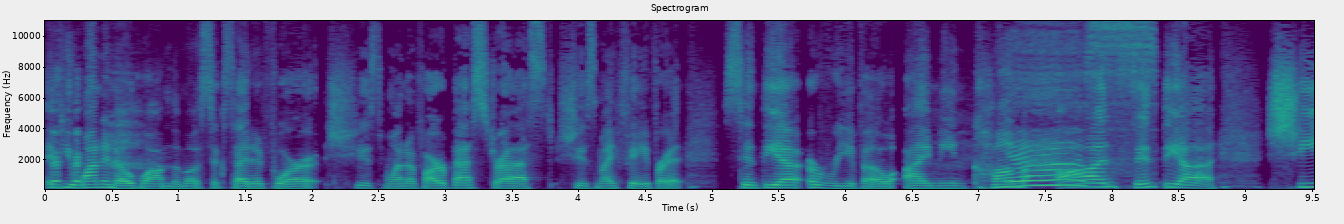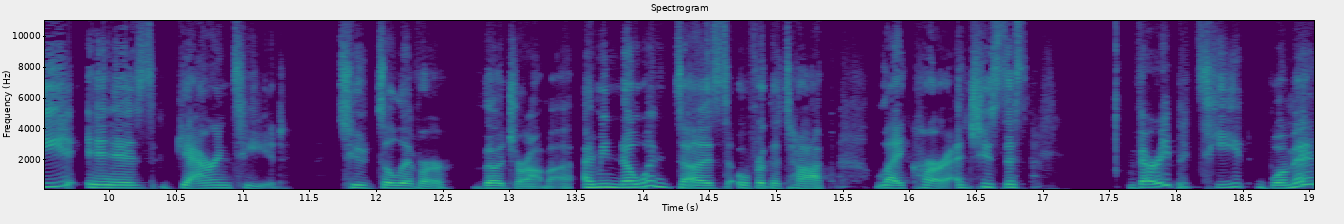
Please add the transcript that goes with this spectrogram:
if you want to know who I'm the most excited for, she's one of our best dressed. She's my favorite, Cynthia Erivo. I mean, come on, Cynthia. She is guaranteed to deliver the drama. I mean, no one does over the top like her. And she's this very petite woman.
